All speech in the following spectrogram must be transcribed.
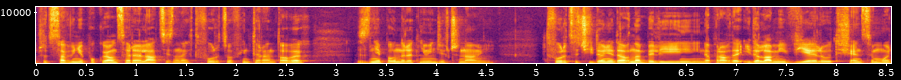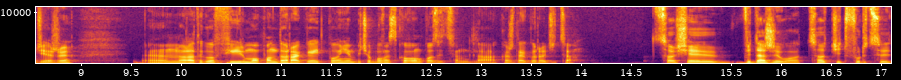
przedstawił niepokojące relacje znanych twórców internetowych z niepełnoletnimi dziewczynami. Twórcy ci do niedawna byli naprawdę idolami wielu tysięcy młodzieży. Dlatego film o Pandora Gate powinien być obowiązkową pozycją dla każdego rodzica. Co się wydarzyło? Co ci twórcy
